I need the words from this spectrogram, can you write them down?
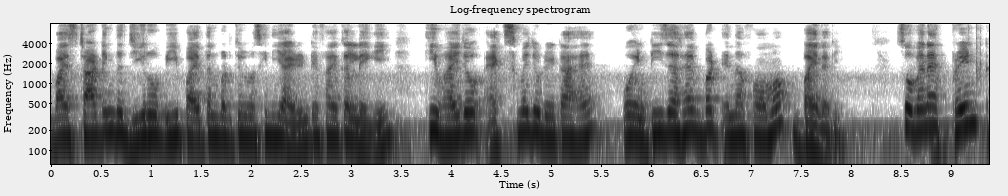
by starting the zero B Python virtual machine ये आइडेंटिफाई कर लेगी कि भाई जो एक्स में जो डेटा है, वो इंटीजर है but in the form of binary so when I print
